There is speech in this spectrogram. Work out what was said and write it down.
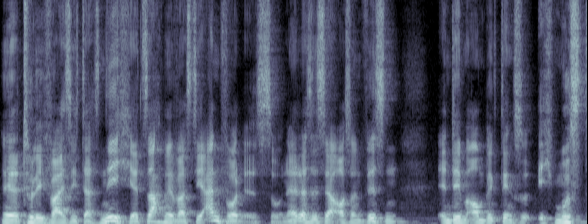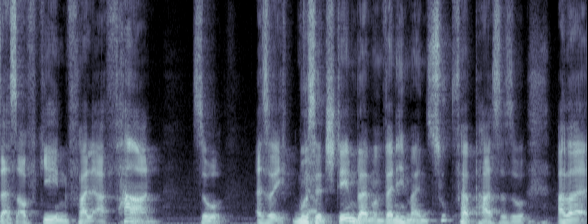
ja, natürlich weiß ich das nicht. Jetzt sag mir, was die Antwort ist. So, ne? Das ist ja auch so ein Wissen. In dem Augenblick denkst du, ich muss das auf jeden Fall erfahren. So. Also ich muss ja. jetzt stehen bleiben und wenn ich meinen Zug verpasse, so, aber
